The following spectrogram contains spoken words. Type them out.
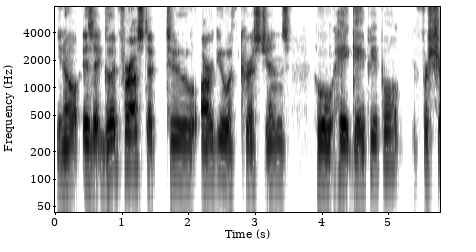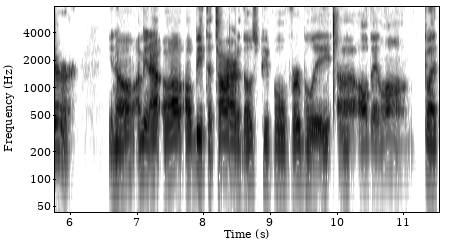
You know, is it good for us to to argue with Christians who hate gay people? For sure you know, I mean, I, will I'll beat the tar out of those people verbally uh, all day long, but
